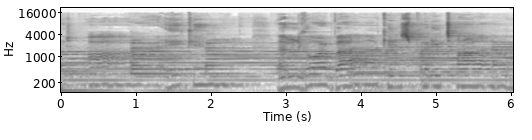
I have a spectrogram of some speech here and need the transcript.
feet are aching and your back is pretty tired.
